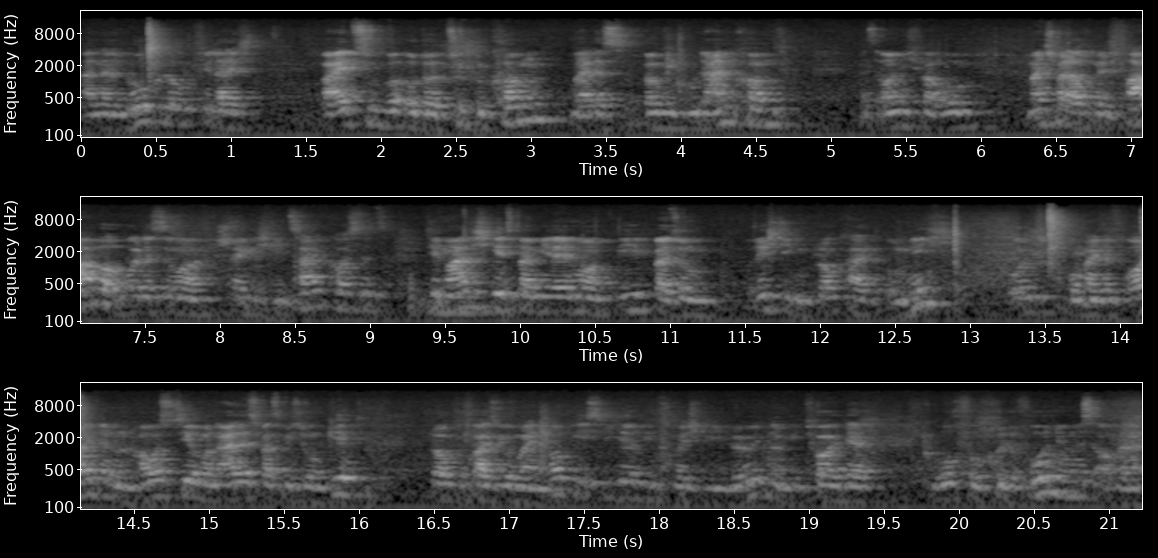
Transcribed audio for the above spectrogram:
Analog-Look vielleicht beizu oder zu bekommen, weil das irgendwie gut ankommt. Weiß auch nicht warum. Manchmal auch mit Farbe, obwohl das immer schrecklich viel Zeit kostet. Thematisch geht es bei mir immer wie bei so einem richtigen Blog halt um mich und um meine Freundin und Haustiere und alles, was mich so umgibt. Ich quasi über meine Hobbys hier, wie zum Beispiel die Löwen und wie toll der Geruch von Kolophonium ist, auch wenn er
